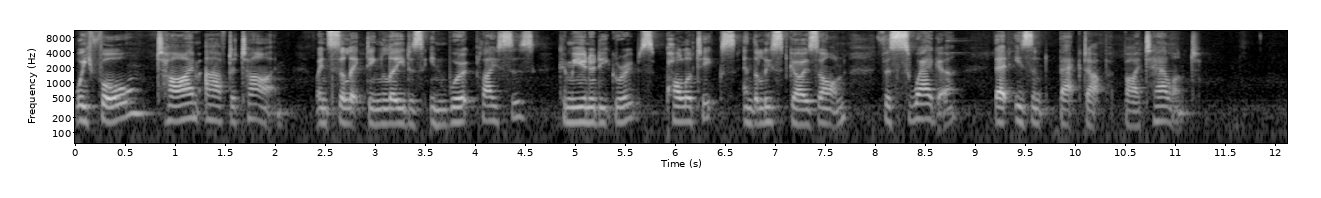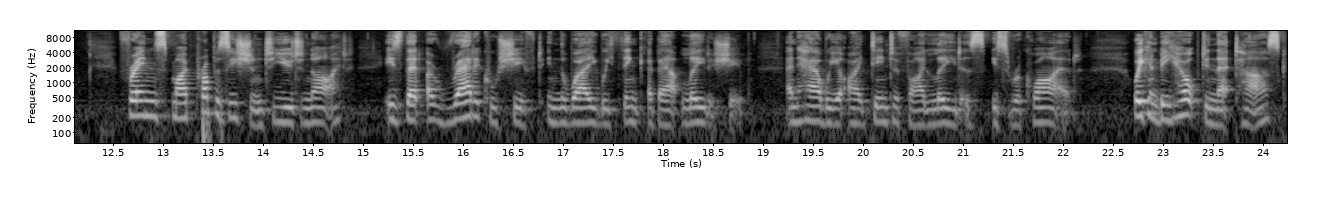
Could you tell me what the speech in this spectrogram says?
We fall time after time when selecting leaders in workplaces, community groups, politics, and the list goes on for swagger that isn't backed up by talent. Friends, my proposition to you tonight is that a radical shift in the way we think about leadership and how we identify leaders is required. We can be helped in that task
